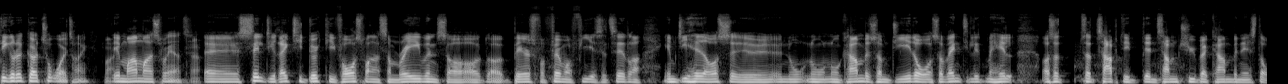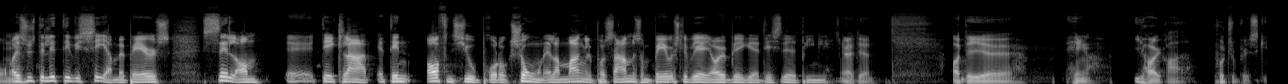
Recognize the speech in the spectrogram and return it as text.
kan du ikke gøre to år i træk. Nej. Det er meget, meget svært. Ja. Øh, selv de rigtig dygtige forsvar, som Ravens og, og, Bears for 85, etc., jamen de havde også øh, nogle, nogle, nogle kampe, som de et år, så vandt de lidt med held, og så, så tabte de den samme type af kampe næste år. Mm. Og jeg synes, det er lidt det, vi ser med Bears, selvom øh, det er klart, at den offensiv produktion eller mangel på samme, som Bears leverer i øjeblikket, er decideret pinlig. Ja, det er Og det øh, hænger i høj grad på Trubisky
